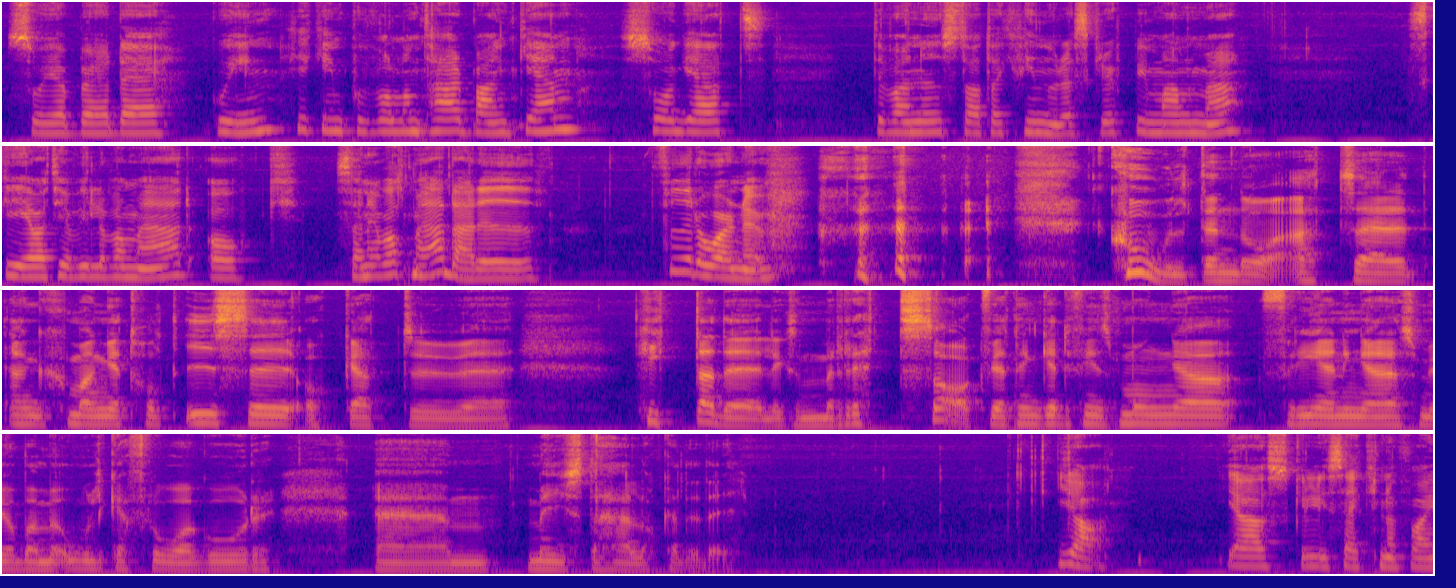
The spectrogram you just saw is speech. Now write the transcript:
Så jag började gå in, gick in på volontärbanken, såg att det var en nystartad kvinnorättsgrupp i Malmö. Skrev att jag ville vara med och sen har jag varit med där i fyra år nu. coolt ändå att så här, engagemanget hållit i sig och att du eh, hittade liksom rätt sak. För jag tänker att det finns många föreningar som jobbar med olika frågor. Ehm, men just det här lockade dig. Ja, jag skulle säkert kunna vara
